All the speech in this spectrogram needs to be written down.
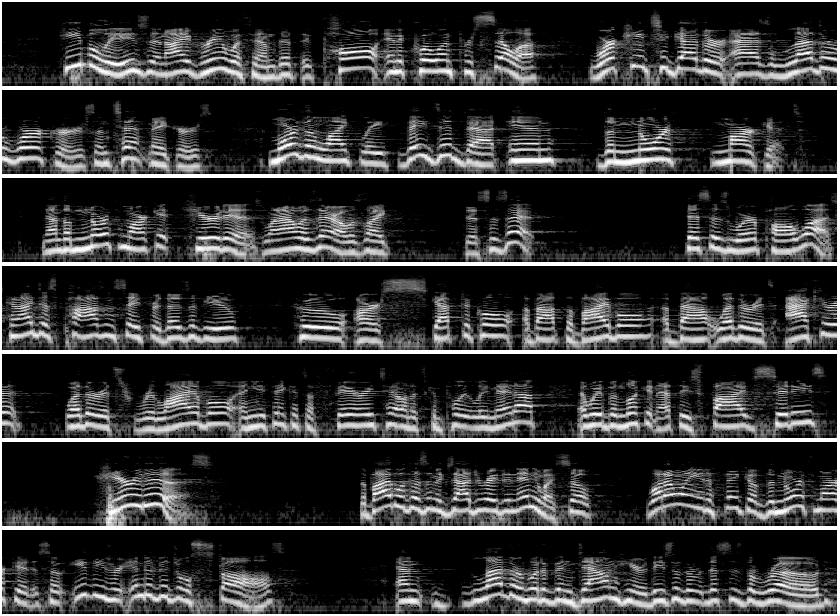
he believes, and I agree with him, that Paul and Aquila and Priscilla, working together as leather workers and tent makers, more than likely they did that in the North Market. Now, the North Market, here it is. When I was there, I was like, this is it. This is where Paul was. Can I just pause and say, for those of you who are skeptical about the Bible, about whether it's accurate, whether it's reliable, and you think it's a fairy tale and it's completely made up. And we've been looking at these five cities. Here it is. The Bible doesn't exaggerate in any way. So, what I want you to think of the North Market so these are individual stalls, and leather would have been down here. These are the, this is the road.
